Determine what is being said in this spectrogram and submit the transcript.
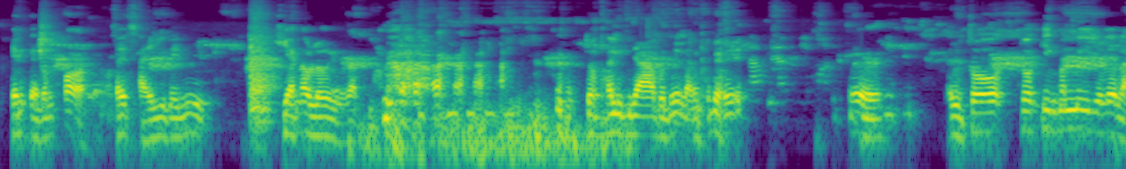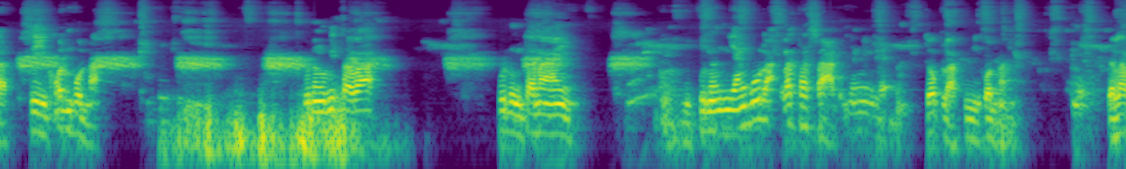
ๆเห็นแต่หลวงพ่อใสๆอยู่ในนี่ เขียนเอาเลยครับจบปริญญาไปด้วยหลังก็เลยเออไอตัวตัวจริงมันมีอยู่เลยล่ะสี่คนพุ่นอะผู้หนึ่งวิศวะผู้หนึ่งทนายผู้หนึ่งยังบุระรัฐศาสตร์ยังนี่แหละจบหลักสี่คนน่ะแต่ละ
